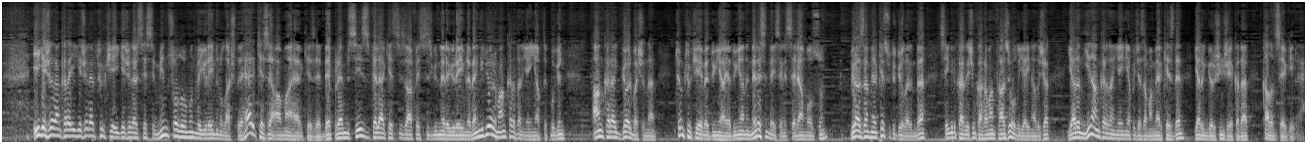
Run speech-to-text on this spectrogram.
İyi geceler Ankara, iyi geceler Türkiye, iyi geceler sesimin, soluğumun ve yüreğimin ulaştığı herkese ama herkese. Depremsiz, felaketsiz, afetsiz günlere yüreğimle ben gidiyorum. Ankara'dan yayın yaptık bugün. Ankara Gölbaşı'ndan tüm Türkiye ve dünyaya, dünyanın neresindeyseniz selam olsun. Birazdan merkez stüdyolarında sevgili kardeşim Kahraman Tazeoğlu yayın alacak. Yarın yine Ankara'dan yayın yapacağız ama merkezden. Yarın görüşünceye kadar kalın sevgiyle.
